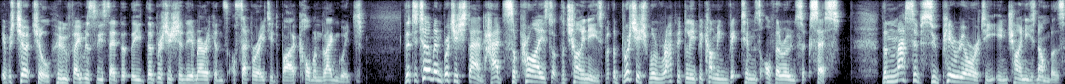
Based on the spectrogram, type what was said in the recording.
It was Churchill who famously said that the, the British and the Americans are separated by a common language. The determined British stand had surprised the Chinese, but the British were rapidly becoming victims of their own success. The massive superiority in Chinese numbers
